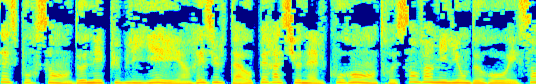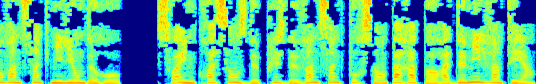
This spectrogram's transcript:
16% en données publiées et un résultat opérationnel courant entre 120 millions d'euros et 125 millions d'euros, soit une croissance de plus de 25% par rapport à 2021.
